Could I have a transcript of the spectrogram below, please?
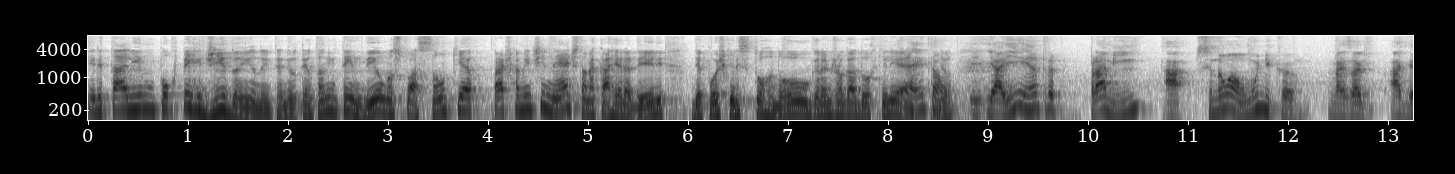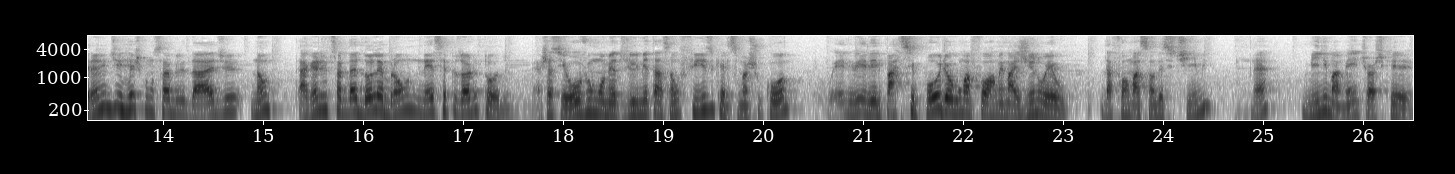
ele está ali um pouco perdido ainda, entendeu? Tentando entender uma situação que é praticamente inédita na carreira dele depois que ele se tornou o grande jogador que ele é. é então, e, e, aí entra, para mim, a, se não a única, mas a, a, grande responsabilidade, não, a grande responsabilidade do LeBron nesse episódio todo. Acho assim, houve um momento de limitação física, ele se machucou, ele, ele participou de alguma forma, imagino eu, da formação desse time, né? Minimamente, eu acho que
